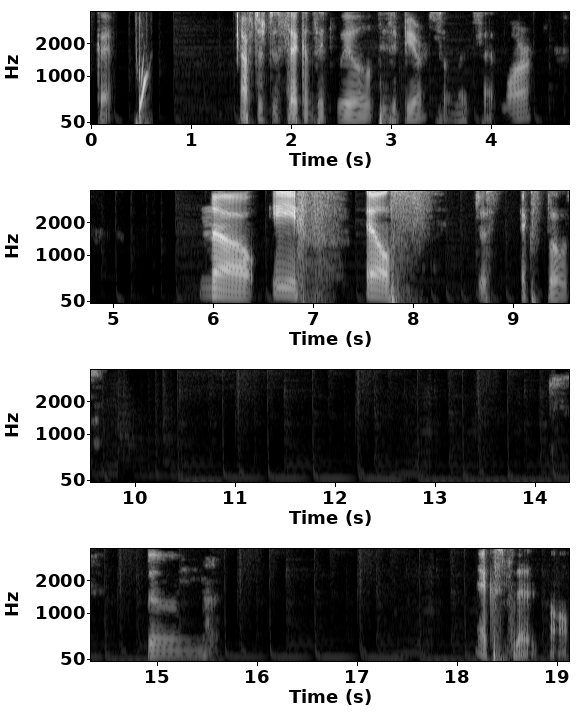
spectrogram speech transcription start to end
Okay. After two seconds it will disappear, so let's add more. Now, if else, just explode. Boom. Explode bomb.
